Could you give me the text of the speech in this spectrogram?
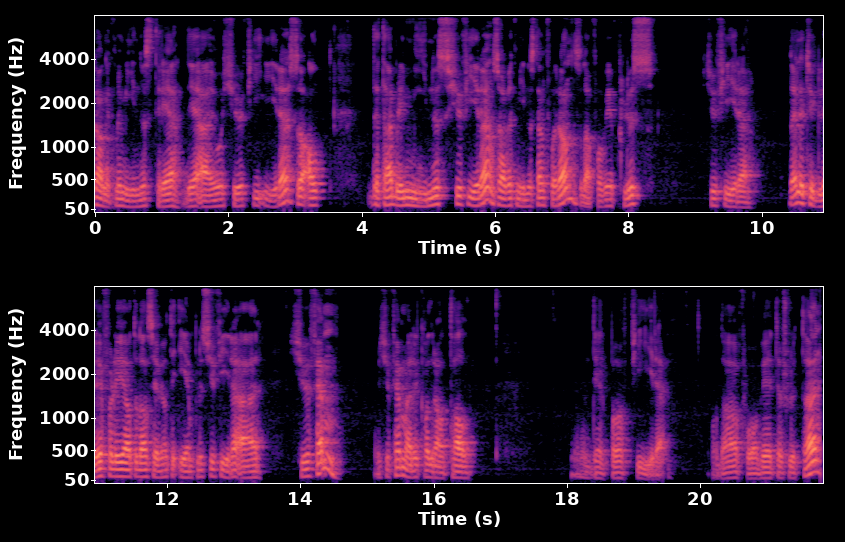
ganget med minus 3. Det er jo 24, så alt dette her blir minus 24, og så har vi et minustegn foran, så da får vi pluss 24. Det er litt hyggelig, fordi da ser vi at 1 pluss 24 er 25. Og 25 er et kvadrattall delt på 4. Og da får vi til slutt her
